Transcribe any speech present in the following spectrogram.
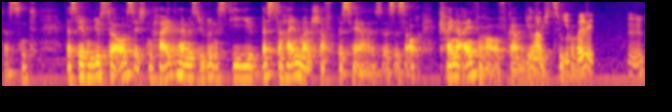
Das, sind, das wären düstere Aussichten. Heidenheim ist übrigens die beste Heimmannschaft bisher. Also es ist auch keine einfache Aufgabe, die ja, auf euch zukommt. Mhm.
